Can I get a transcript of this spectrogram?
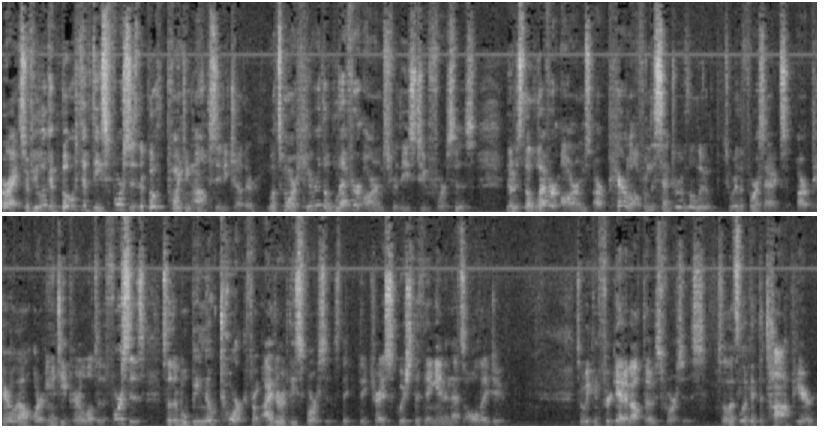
All right, so if you look at both of these forces, they're both pointing opposite each other. What's more, here are the lever arms for these two forces. Notice the lever arms are parallel from the center of the loop to where the force acts, are parallel or anti-parallel to the forces, so there will be no torque from either of these forces. They, they try to squish the thing in, and that's all they do. So we can forget about those forces. So let's look at the top here.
